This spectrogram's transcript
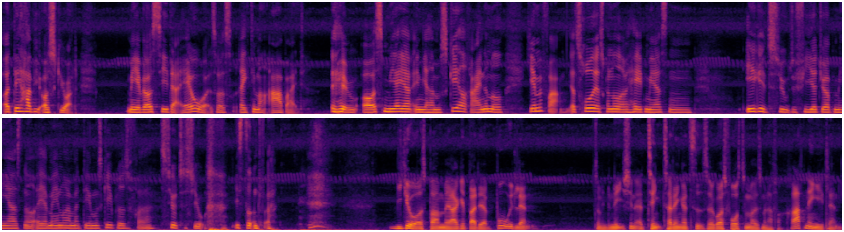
og det har vi også gjort. Men jeg vil også sige, at der er jo altså også rigtig meget arbejde Øh, og også mere, end jeg havde måske havde regnet med hjemmefra. Jeg troede, jeg skulle ned og have et mere sådan, ikke et 7 til 4 job mere og sådan noget. Og jeg må indrømme, at det er måske blevet fra 7 til 7 i stedet for. Vi kan jo også bare mærke, bare det at bo i et land som Indonesien, at ting tager længere tid. Så jeg kan også forestille mig, at hvis man har forretning i et land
